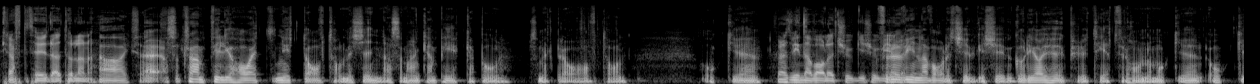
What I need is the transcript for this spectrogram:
kraftigt höjda tullarna. Ja, exakt. Eh, alltså Trump vill ju ha ett nytt avtal med Kina som han kan peka på som ett bra avtal. Och, eh, för att vinna valet 2020? För att vinna valet 2020 och det har ju hög prioritet för honom. Och, och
